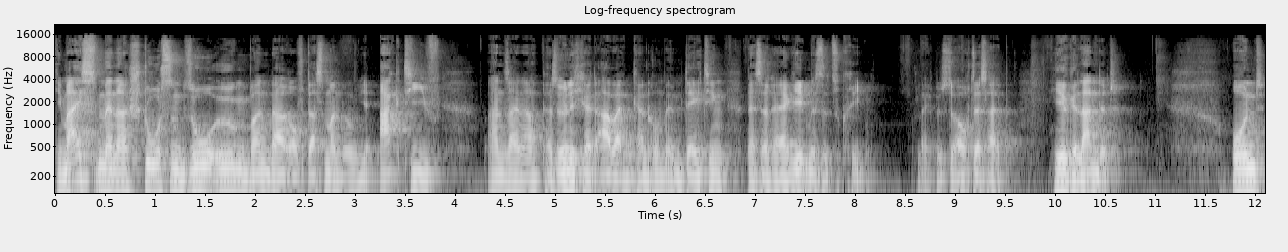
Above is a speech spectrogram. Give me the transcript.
Die meisten Männer stoßen so irgendwann darauf, dass man irgendwie aktiv an seiner Persönlichkeit arbeiten kann, um im Dating bessere Ergebnisse zu kriegen. Vielleicht bist du auch deshalb hier gelandet. Und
